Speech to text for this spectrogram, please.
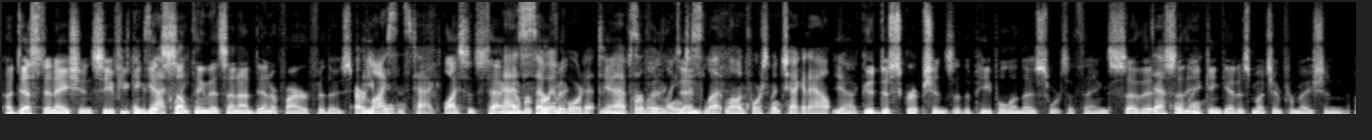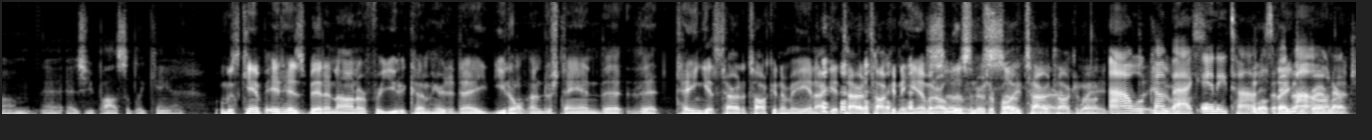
a destination. See if you can get something that's an identifier for those Or people. license tag. License tag That's number. so perfect. important. Yeah, Absolutely. perfect. Just let law enforcement check it out. yeah, good descriptions of the people and those sorts of things, so that so that you can get as much information um, as you possibly can. Well, Ms. Kemp, it has been an honor for you to come here today. You don't understand that that Tain gets tired of talking to me, and I get tired of talking to him, and our listeners are so probably tired, of talking Wade. about. I will come back us. anytime. Well, it's thank been my honor. much.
